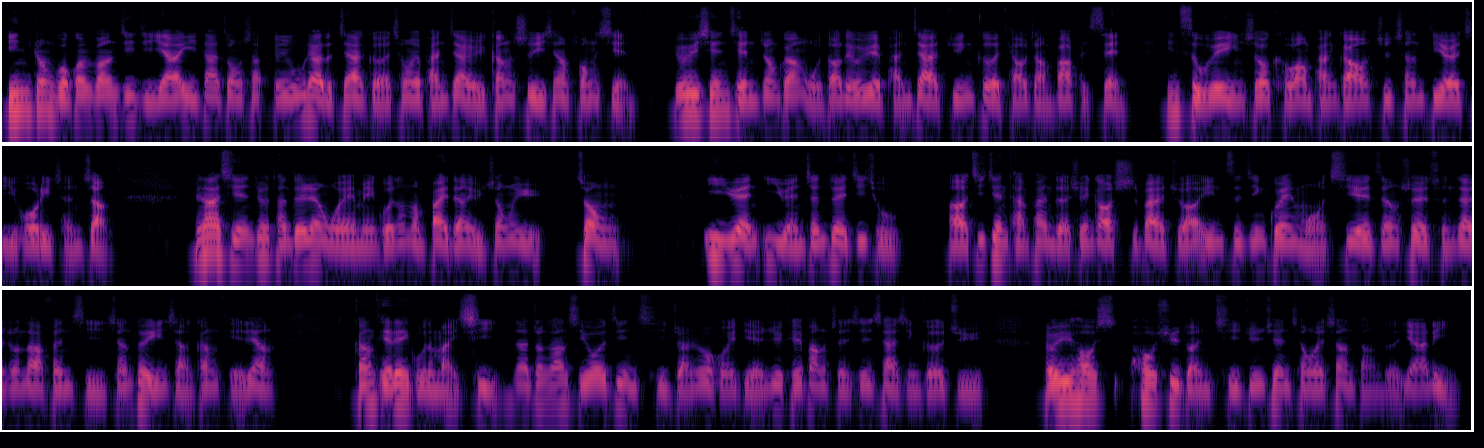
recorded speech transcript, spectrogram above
因中国官方积极压抑大宗商原物料的价格，成为盘价与钢市一项风险。由于先前中钢五到六月盘价均各调涨八 percent，因此五月营收渴望攀高，支撑第二季获利成长。元大旗研究团队认为，美国总统拜登与众议众议院议员针对基础呃基建谈判的宣告失败，主要因资金规模、企业增税存在重大分歧，相对影响钢铁量。钢铁类股的买气，那中钢期货近期转弱回跌，日 K 棒呈现下行格局，留意后后续短期均线成为上档的压力。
